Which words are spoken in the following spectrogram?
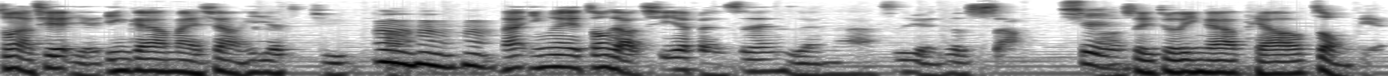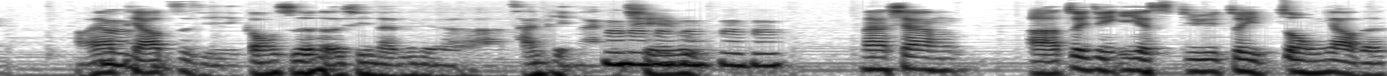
中小企业也应该要迈向 ESG。嗯嗯嗯。那因为中小企业本身人啊资源就少，是、啊，所以就应该要挑重点，啊、呃，要挑自己公司核心的这个、呃、产品来切入。嗯哼，嗯哼。那像啊、呃，最近 ESG 最重要的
